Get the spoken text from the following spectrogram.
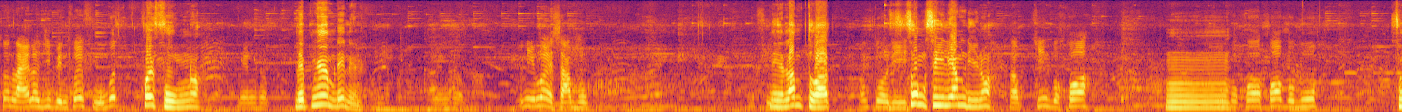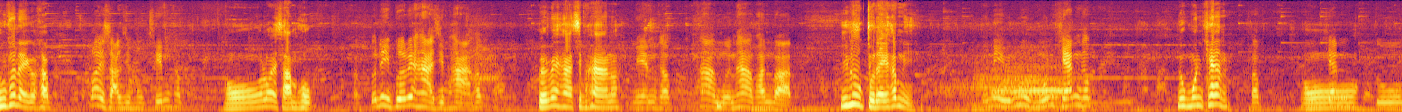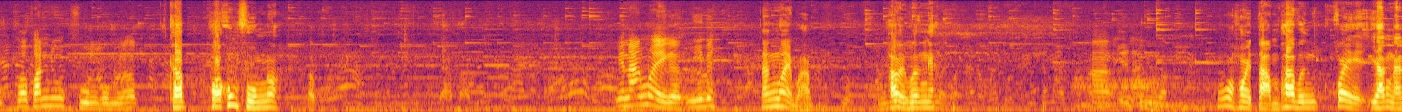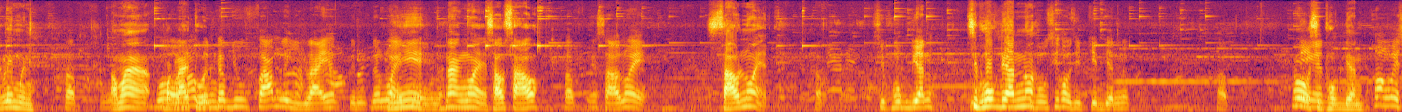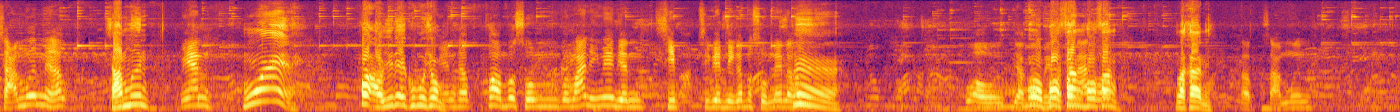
ส่วนหลายเราจะเป็นเคว้ฝูงเบิดค่อยฝูงเนาะเมนครับเล็บงามเด้เนี่ยเมนครับตัวนี้ร้อยสามหกนี่ลำตัวต้องตัวดีทรงสี่เหลี่ยมดีเนาะครับชิงปะคออืมปะคอฟอปะบูสูงเท่าไหร่ก็ครับร้อยสามสิบหกเซนครับโอ้ร้อยสามหกครับ ตัวนี้เปิดไว้ห้าสิบห้าครับเปิดไว้ห้าสิบห้าเนาะเมนครับห้าหมื่นห้าพันบาท นี่ลูกตัวใดครับนี่ตัวนี้เป็นลูกหมุนแขนครับ ลูกมอนแค้นครับหโอ้มุนแขนตัวพ่อพันธุ์อยู่ฝูงผมแล้วครับครับพอคุ้มฝูงเนาะมีนางหน่อยก็มีเลยนั่งหน่อยบ่ครับพาไปเบิ่งเนี่ยอ่าเอาขึ้นครับโอ้หอยตามผ้าเบิ่งค่อยยางหนักเลยมือนี่ครับเอามาบ่บักหลายเอมตัวเบิ่งครับอยู่ฟาร์มก็อีกหลายครับเป็นเรื่องร้อยนี่ตัวเลยนั่งน้อยสาวสาวครับแม่สาวน้อยสาวน้อยสิบหกเดือนสิบหกเดือนเนาะสิบหกสิบหกสิบเจ็ดเดือนครับ โอ้สิบหกเดือนห้องไว้สามหมื่นเนี่ยครับสามหมื่นแม่นห้วยพ่อเอาอยู่ได้คุณผู้ชมแม่นครับพ่อผสมประมาณอีกไม่เดือนสิบสิบเอ็ดนี่ก็ผสมได้แล้วเอครับอผู้เอาอยากโอ้เอาไปพอฟังพัฒนาพอฟังราคานี่ครับสามหมื่น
